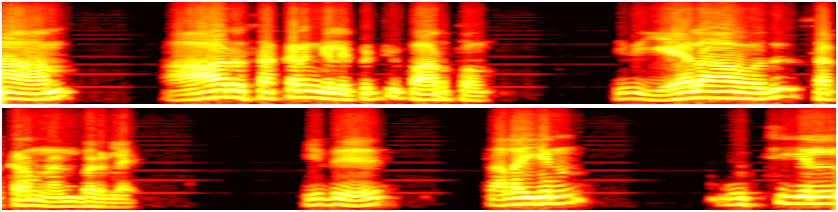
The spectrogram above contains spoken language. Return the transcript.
நாம் ஆறு சக்கரங்களை பற்றி பார்த்தோம். இது ஏழாவது சக்கரம் நண்பர்களே. இது தலையின் உச்சியில்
